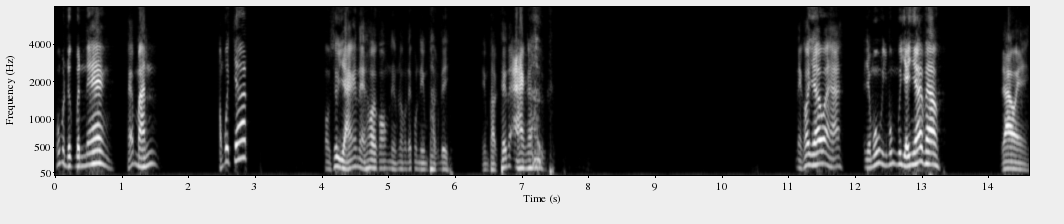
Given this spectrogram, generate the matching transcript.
Muốn mình được bình an, khỏe mạnh, không có chết. Còn sư dạy cái này thôi, con niệm đâu, để con niệm phật đi. Niệm phật thấy nó an hơn. Này, khó nhớ quá hả? Giờ muốn muốn dễ nhớ, phải không? Rồi.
